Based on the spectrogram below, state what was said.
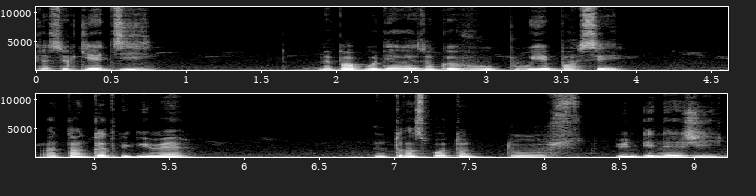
dans ce qui est dit, mais pas pour des raisons que vous pourriez penser. En tant qu'être humain, nous transportons tous une énergie.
